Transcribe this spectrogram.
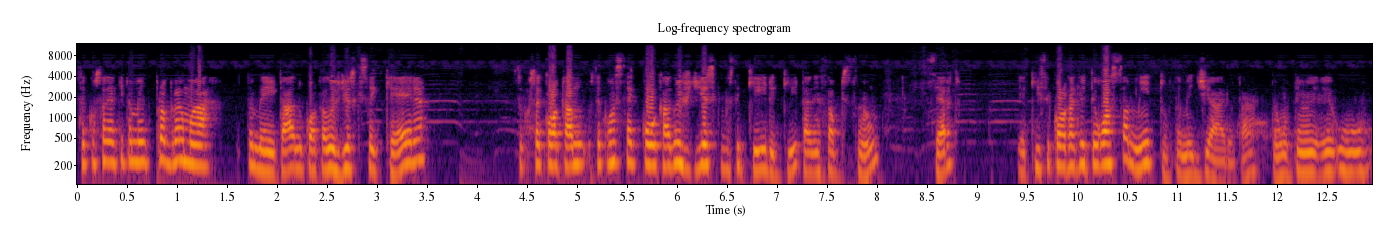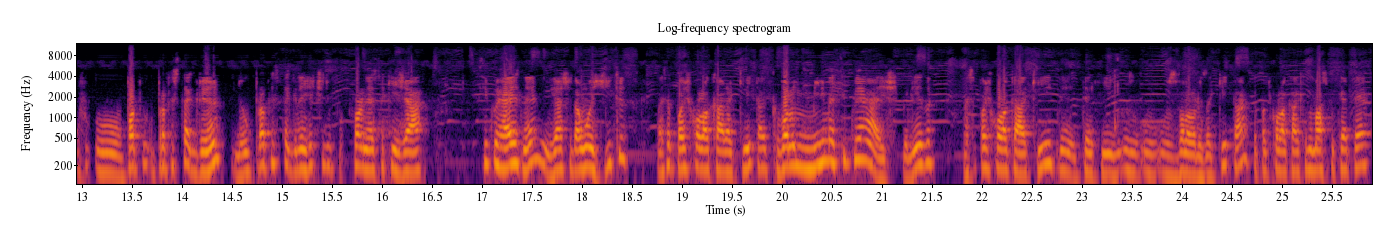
Você consegue aqui também programar também, tá? Colocar nos dias que você queira. Você consegue colocar, no, você consegue colocar nos dias que você queira aqui, tá? Nessa opção, certo? E aqui você coloca aqui o teu orçamento também diário, tá? Então tem o, o, o, próprio, o próprio Instagram, né? o próprio Instagram já te fornece aqui já 5 reais, né? Já te dá umas dicas, mas você pode colocar aqui, tá? Que o valor mínimo é 5 reais, beleza? Mas você pode colocar aqui, tem, tem aqui os, os, valores aqui, tá? Você pode colocar aqui no máximo que é até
